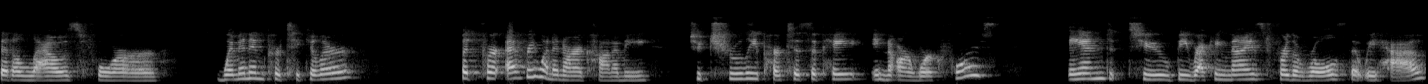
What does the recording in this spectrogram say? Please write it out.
that allows for women in particular, but for everyone in our economy to truly participate in our workforce and to be recognized for the roles that we have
